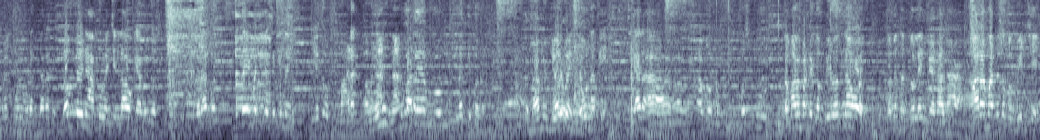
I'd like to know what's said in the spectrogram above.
અમે કોઈ ઓળખતા નથી. ગમે ને આખું વેચી લાવો કે આપણી વસ્તુ. બરાબર? બધા એમ જ કહેશે કે નહીં એ તો બાળક નાનું બાળક. એમ નથી બરાબર. ભૂલ એવું નથી. યાર વસ્તુ તમારા માટે ગંભીર જ ના હોય. તમે ધંધો લઈને બેઠા છો. મારા માટે તો ગંભીર છે.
